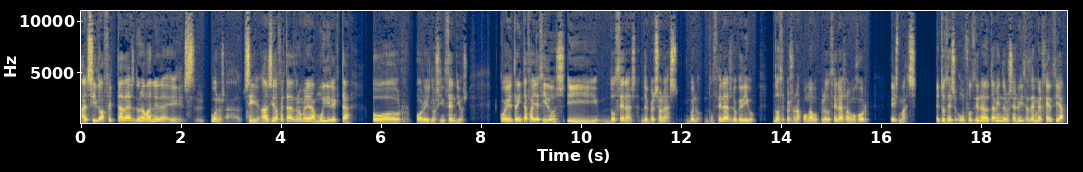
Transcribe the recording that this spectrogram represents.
han sido afectadas de una manera, eh, bueno, sí, han sido afectadas de una manera muy directa por, por los incendios. 30 fallecidos y docenas de personas. Bueno, docenas lo que digo. 12 personas pongamos, pero docenas a lo mejor es más. Entonces, un funcionario también de los servicios de emergencia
